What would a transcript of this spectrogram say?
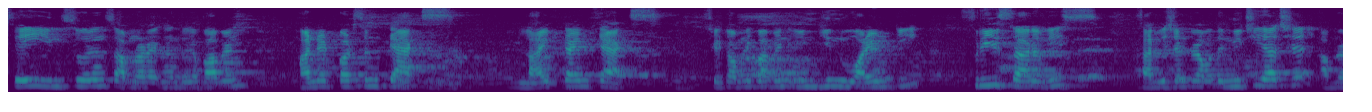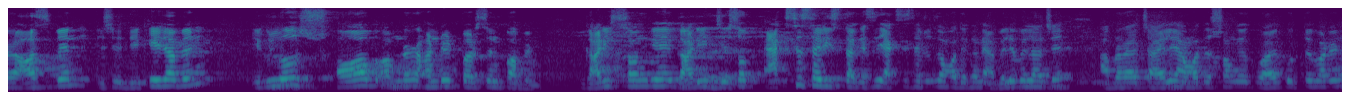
সেই ইন্স্যুরেন্স আপনারা এখান থেকে পাবেন। Hundred percent tax lifetime tax সেটা আপনি পাবেন engine warranty free service service centre আমাদের নিচেই আছে আপনারা আসবেন এসে দেখে যাবেন এগুলো সব আপনারা হান্ড্রেড পার্সেন্ট পাবেন। গাড়ির সঙ্গে গাড়ির যেসব অ্যাক্সেসরিজ থাকে সেই অ্যাক্সেসরিজ আমাদের এখানে অ্যাভেলেবেল আছে। আপনারা চাইলে আমাদের সঙ্গে ক্রয় করতে পারেন।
